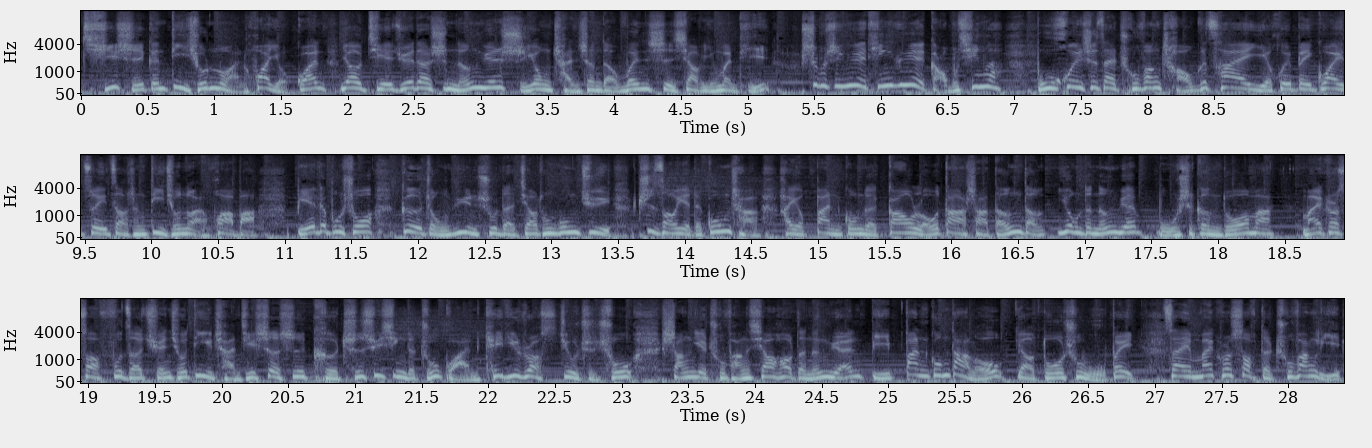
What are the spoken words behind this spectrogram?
其实跟地球暖化有关，要解决的是能源使用产生的温室效应问题，是不是越？听越搞不清了，不会是在厨房炒个菜也会被怪罪造成地球暖化吧？别的不说，各种运输的交通工具、制造业的工厂，还有办公的高楼大厦等等，用的能源不是更多吗？Microsoft 负责全球地产及设施可持续性的主管 Katie Ross 就指出，商业厨房消耗的能源比办公大楼要多出五倍。在 Microsoft 的厨房里，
